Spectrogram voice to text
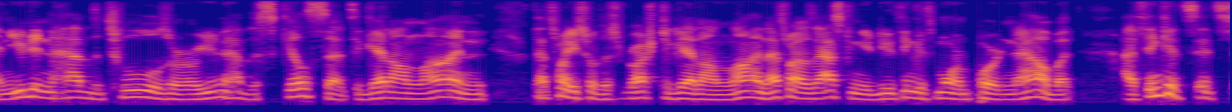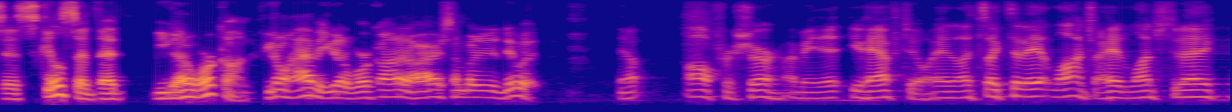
and you didn't have the tools or you didn't have the skill set to get online, that's why you saw this rush to get online. That's why I was asking you, do you think it's more important now? But I think it's it's a skill set that you got to work on. If you don't have it, you got to work on it. Hire somebody to do it. Yep. Oh, for sure. I mean, it, you have to. And it's like today at lunch. I had lunch today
